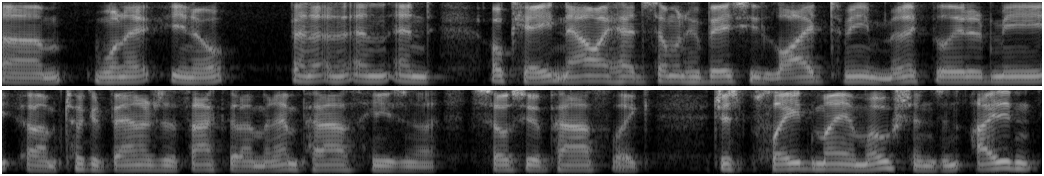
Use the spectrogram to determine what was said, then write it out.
Um, when I, you know, and, and and okay, now I had someone who basically lied to me, manipulated me, um, took advantage of the fact that I'm an empath. He's a sociopath. Like just played my emotions, and I didn't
